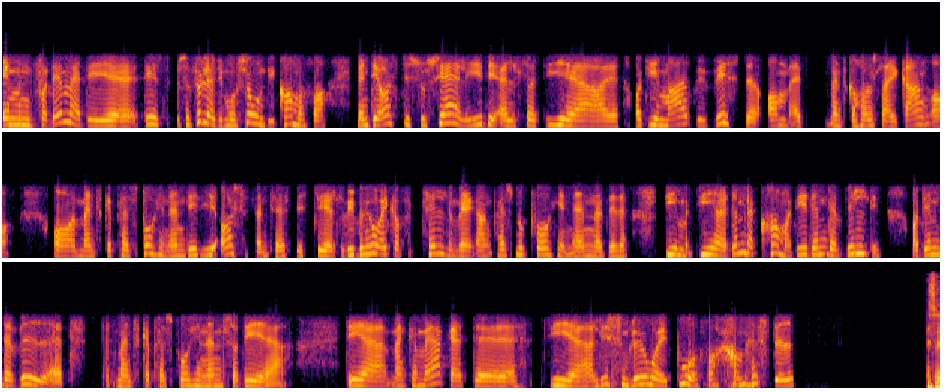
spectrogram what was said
Jamen for dem er det, øh, det er selvfølgelig er det motion, de kommer for, men det er også det sociale i det. Altså de er, øh, og de er meget bevidste om, at man skal holde sig i gang, og, og man skal passe på hinanden. Det er de også fantastisk til. Altså vi behøver ikke at fortælle dem hver gang, pas nu på hinanden og det der. De, de er, dem, der kommer, det er dem, der vil det, og dem, der ved, at, at man skal passe på hinanden. Så det er, det er, man kan mærke, at øh, de er ligesom løver i et bur for at komme afsted. Altså,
